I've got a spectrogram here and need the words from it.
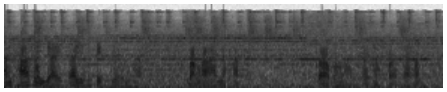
ร้านค้าส่วนใหญ่ก็ยังปิดอยู่นะครับ บางร้านนะครับ ก็บางร้านก็ยังเปิดแล้วนะครับ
